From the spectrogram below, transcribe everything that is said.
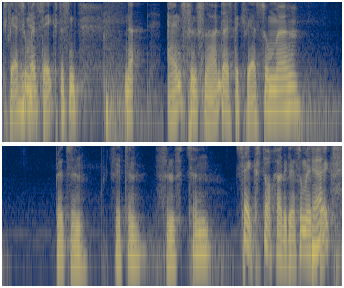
Quersumme 6, das sind na, 1, 5, 9, da ist die Quersumme Blödsinn. 14, 15, 6, doch, ja, die Quersumme ist Ja. 6.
